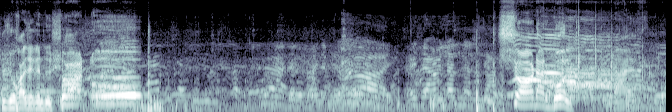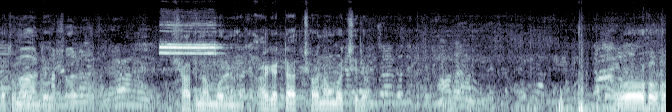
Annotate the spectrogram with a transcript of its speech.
সুযোগ আছে কিন্তু শট ও! শট আর গোল প্রথম রাউন্ডে সাত নম্বর ম্যাচ আগেরটা ছ নম্বর ছিল। ও হো হো।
